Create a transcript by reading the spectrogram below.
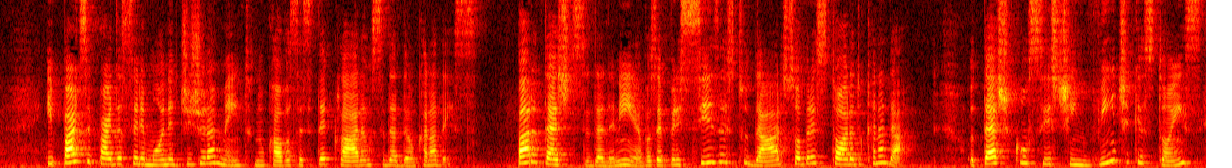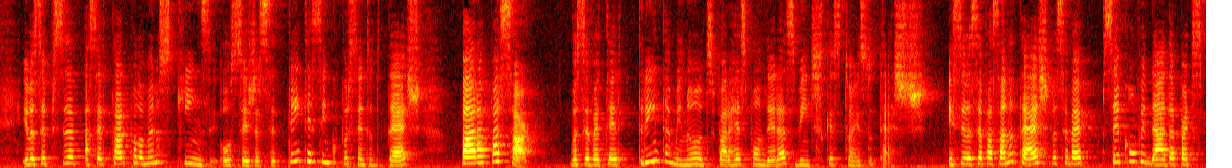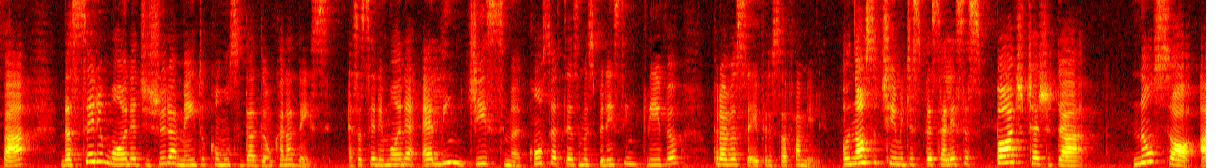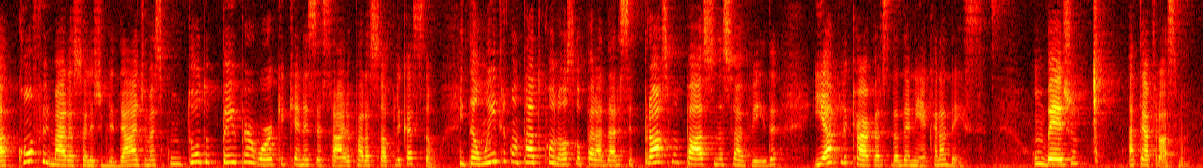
e participar da cerimônia de juramento, no qual você se declara um cidadão canadense. Para o teste de cidadania, você precisa estudar sobre a história do Canadá. O teste consiste em 20 questões e você precisa acertar pelo menos 15, ou seja, 75% do teste para passar. Você vai ter 30 minutos para responder as 20 questões do teste. E se você passar no teste, você vai ser convidado a participar da cerimônia de juramento como um cidadão canadense. Essa cerimônia é lindíssima, com certeza uma experiência incrível para você e para sua família. O nosso time de especialistas pode te ajudar não só a confirmar a sua elegibilidade, mas com todo o paperwork que é necessário para a sua aplicação. Então entre em contato conosco para dar esse próximo passo na sua vida e aplicar para a cidadania canadense. Um beijo, até a próxima!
